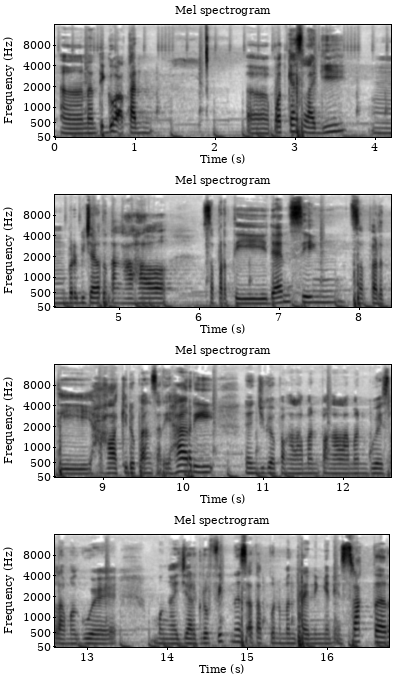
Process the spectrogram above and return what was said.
Eh, nanti gue akan eh, podcast lagi mm, berbicara tentang hal-hal seperti dancing, seperti hal-hal kehidupan sehari-hari dan juga pengalaman-pengalaman gue selama gue mengajar grup fitness ataupun mentrainingin instructor.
